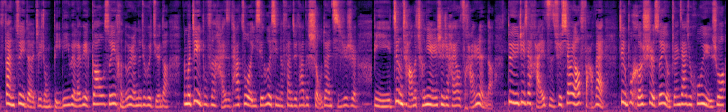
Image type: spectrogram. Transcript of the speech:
犯罪的这种比例越来越高，所以很多人呢就会觉得，那么这一部分孩子他做一些恶性的犯罪，他的手段其实是比正常的成年人甚至还要残忍的。对于这些孩子却逍遥法外，这个不合适，所以有专家就呼吁说，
